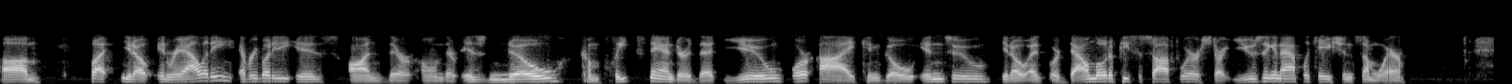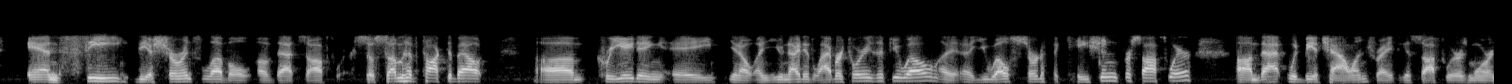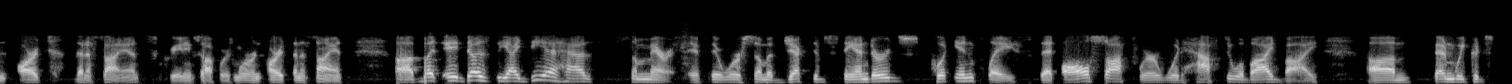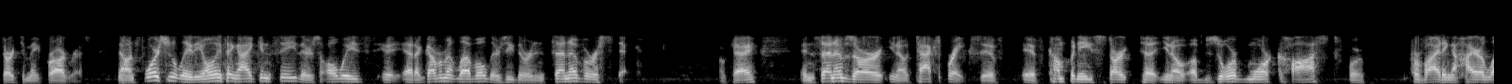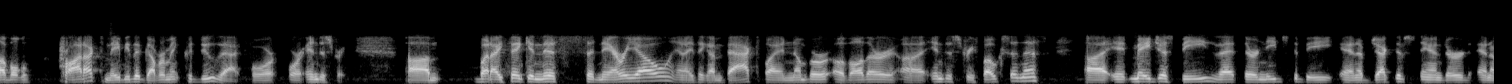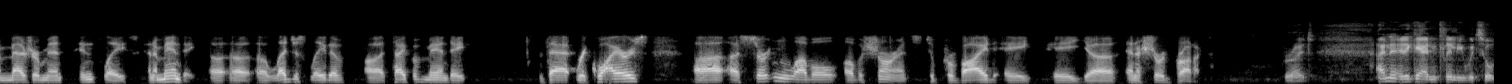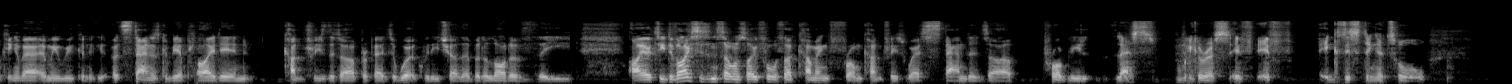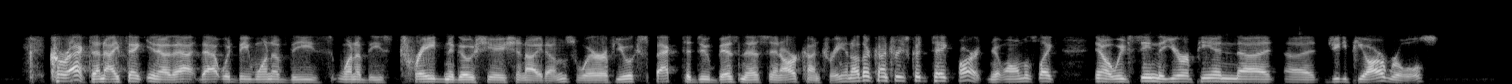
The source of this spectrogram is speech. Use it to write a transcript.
Um, but you know, in reality, everybody is on their own. There is no complete standard that you or I can go into, you know, or download a piece of software or start using an application somewhere and see the assurance level of that software. So some have talked about um, creating a, you know, a United Laboratories, if you will, a, a UL certification for software. Um, that would be a challenge, right? Because software is more an art than a science. Creating software is more an art than a science. Uh, but it does, the idea has some merit. If there were some objective standards put in place that all software would have to abide by, um, then we could start to make progress. Now, unfortunately, the only thing I can see, there's always, at a government level, there's either an incentive or a stick. Okay? Incentives are, you know, tax breaks. If, if companies start to, you know, absorb more cost for providing a higher level product, maybe the government could do that for, for industry. Um, but I think in this scenario, and I think I'm backed by a number of other uh, industry folks in this, uh, it may just be that there needs to be an objective standard and a measurement in place and a mandate, a, a legislative uh, type of mandate that requires uh, a certain level of assurance to provide a, a uh, an assured product. Right. And again, clearly, we're talking about. I mean, we can standards can be applied in countries that are prepared to work with each other, but a lot of the IoT devices and so on and so forth are coming from countries where standards are probably less rigorous, if if existing at all. Correct, and I think you know that that would be one of these one of these trade negotiation items where if you expect to do business in our country, and other countries could take part, you know, almost like you know we've seen the European uh, uh, GDPR rules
